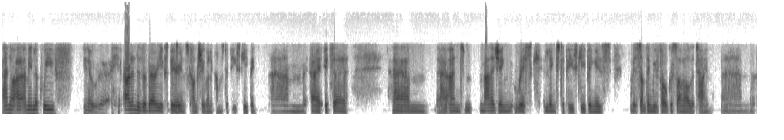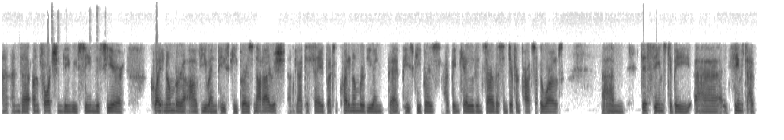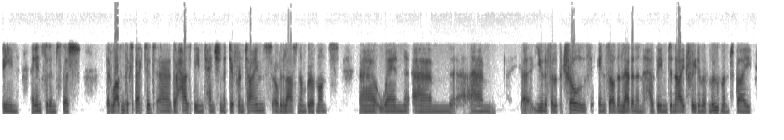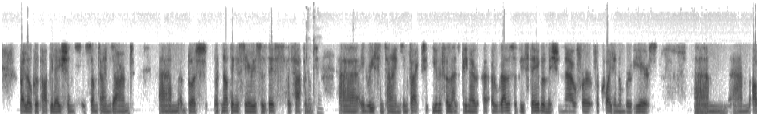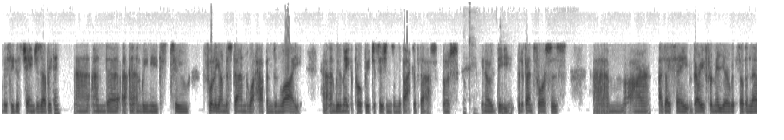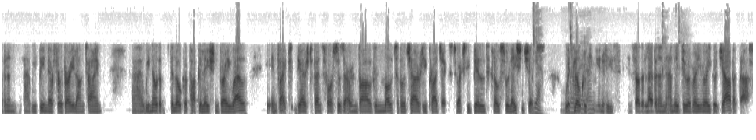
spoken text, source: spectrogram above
I know. I mean, look, we've you know, Ireland is a very experienced country when it comes to peacekeeping. Um, uh, it's a um, uh, and managing risk linked to peacekeeping is is something we focus on all the time. Um, and uh, unfortunately, we've seen this year quite a number of UN peacekeepers, not Irish, I'm glad to say, but quite a number of UN uh, peacekeepers have been killed in service in different parts of the world. Um, this seems to be uh, seems to have been an incident that that wasn't expected. Uh, there has been tension at different times over the last number of months uh, when um, um, uh, UNIFIL patrols in southern Lebanon have been denied freedom of movement by by local populations, sometimes armed. Um, but but nothing as serious as this has happened. Okay uh, in recent times. In fact, UNIFIL has been a, a, relatively stable mission now for, for quite a number of years. Um, um, obviously, this changes everything, uh, and uh, and we need to fully understand what happened and why, uh, and we'll make appropriate decisions on the back of that. But okay. you know, the the defence forces. Um, are, as I say, very familiar with southern Lebanon. Uh, we've been there for a very long time. Uh, we know the, the local population very well. In fact, the Irish Defence Forces are involved in multiple charity projects to actually build close relationships yeah. with no, local communities in southern Lebanon, and they do a very, very good job at that.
